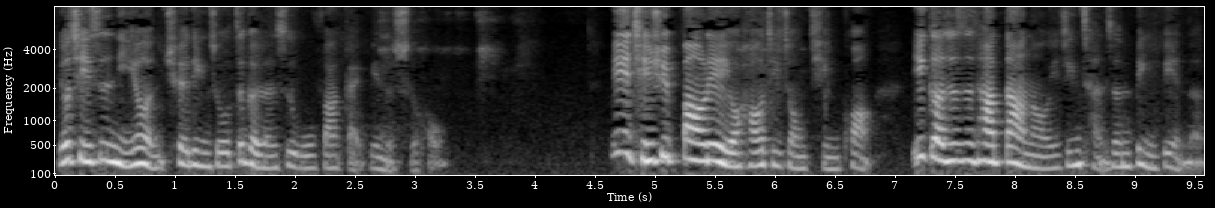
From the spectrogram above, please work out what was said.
尤其是你又很确定说这个人是无法改变的时候，因为情绪爆裂有好几种情况，一个就是他大脑已经产生病变了，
